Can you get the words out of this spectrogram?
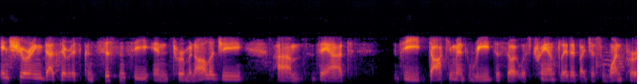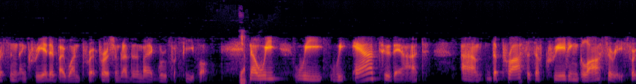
ensuring that there is consistency in terminology, um, that the document reads as though it was translated by just one person and created by one per- person rather than by a group of people. Yep. Now we we we add to that um, the process of creating glossaries for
